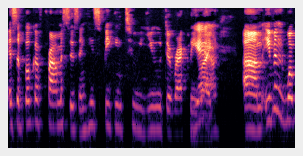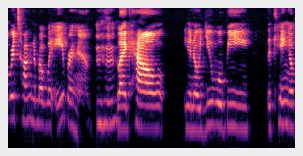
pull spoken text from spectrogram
It's a book of promises and he's speaking to you directly. Yeah. Like, um, even what we're talking about with Abraham, Mhm. like how, you know, you will be the king of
